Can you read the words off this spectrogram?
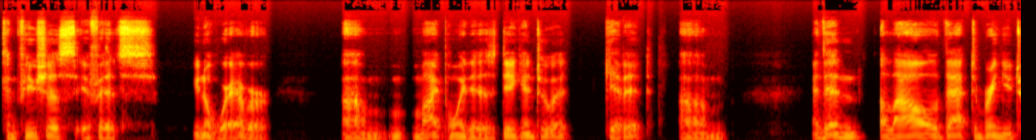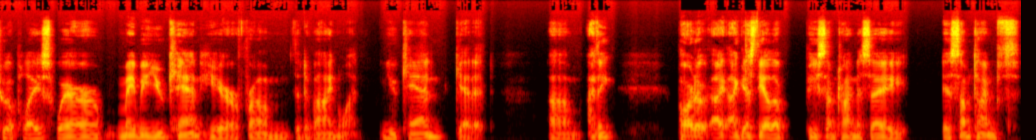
Confucius, if it's, you know, wherever. Um, my point is dig into it, get it, um, and then allow that to bring you to a place where maybe you can hear from the divine one. You can get it. Um, I think part of, I, I guess the other piece I'm trying to say is sometimes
